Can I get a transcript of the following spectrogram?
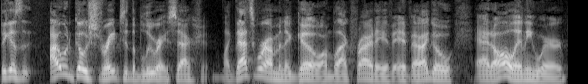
Because I would go straight to the Blu ray section. Like, that's where I'm going to go on Black Friday. If, if I go at all anywhere,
